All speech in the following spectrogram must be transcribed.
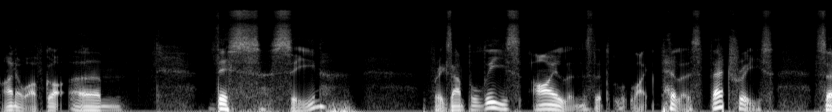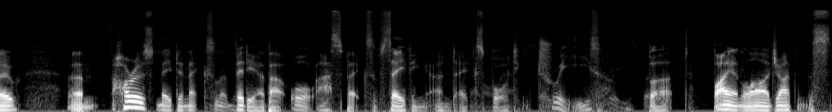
I know what I've got. Um, this scene for example these islands that look like pillars they're trees. So um, made an excellent video about all aspects of saving and exporting trees, but by and large I think the,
